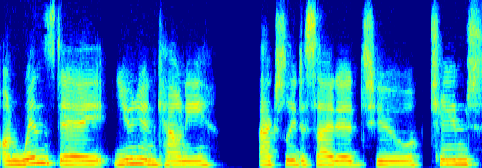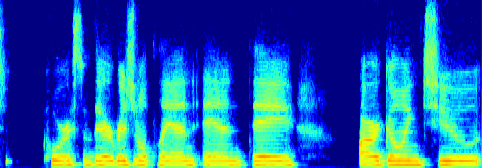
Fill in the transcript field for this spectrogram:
on Wednesday, Union County actually decided to change course of their original plan and they are going to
